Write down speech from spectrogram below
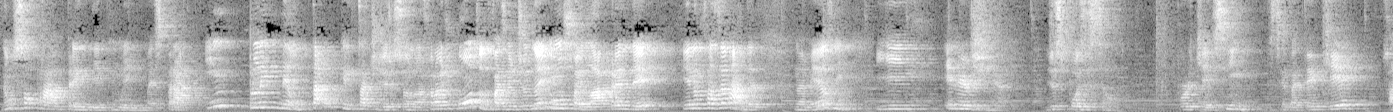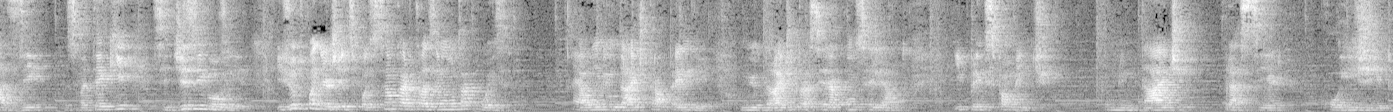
não só para aprender com ele, mas para implementar o que ele está te direcionando. Afinal de contas, não faz sentido nenhum só ir lá aprender e não fazer nada, não é mesmo? E energia, disposição. Porque sim, você vai ter que fazer, você vai ter que se desenvolver. E junto com a energia e disposição, eu quero trazer uma outra coisa. É a humildade para aprender, humildade para ser aconselhado e principalmente humildade para ser corrigido.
